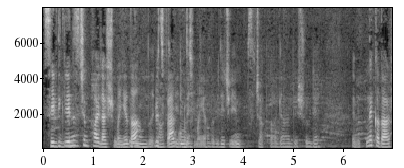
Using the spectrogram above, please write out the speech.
sevdikleriniz için paylaşmayı da lütfen unutmayın. Alabileceğim sıcaklığa geldi. Şöyle Evet, ne kadar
